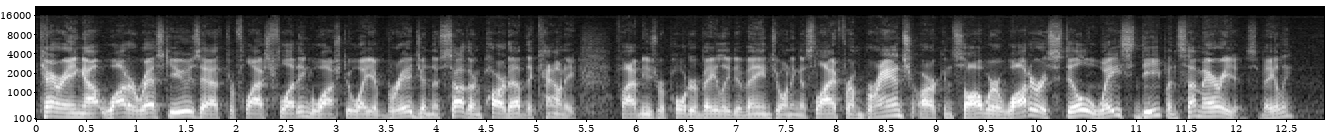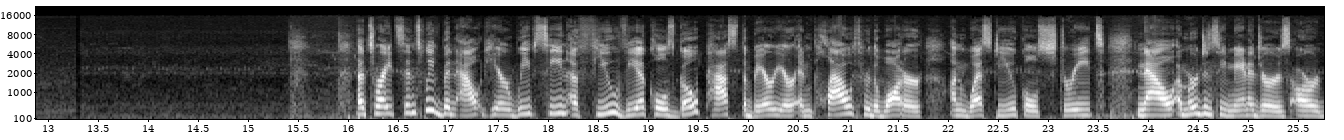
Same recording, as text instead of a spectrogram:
carrying out water rescues after flash flooding washed away a bridge in the southern part of the county. 5 News reporter Bailey Devane joining us live from Branch, Arkansas, where water is still waist deep in some areas. Bailey? That's right. Since we've been out here, we've seen a few vehicles go past the barrier and plow through the water on West Eucles Street. Now, emergency managers are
